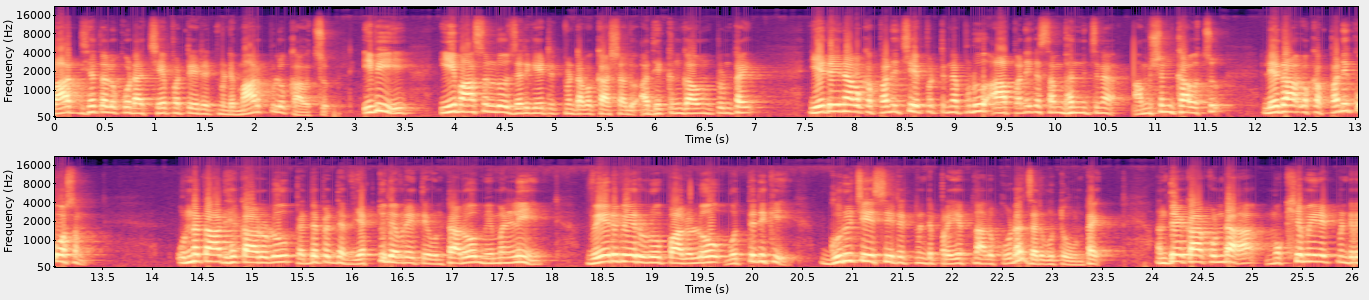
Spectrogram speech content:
బాధ్యతలు కూడా చేపట్టేటటువంటి మార్పులు కావచ్చు. ఇవి ఈ మాసంలో జరిగేటటువంటి అవకాశాలు అధికంగా ఉంటుంటాయి. ఏదైనా ఒక పని చేపట్టినప్పుడు ఆ పనికి సంబంధించిన అంశం కావచ్చు లేదా ఒక పని కోసం ఉన్నతాధికారులు పెద్ద పెద్ద వ్యక్తులు ఎవరైతే ఉంటారో మిమ్మల్ని వేరువేరు రూపాలలో ఒత్తిడికి గురి చేసేటటువంటి ప్రయత్నాలు కూడా జరుగుతూ ఉంటాయి. అంతేకాకుండా ముఖ్యమైనటువంటి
